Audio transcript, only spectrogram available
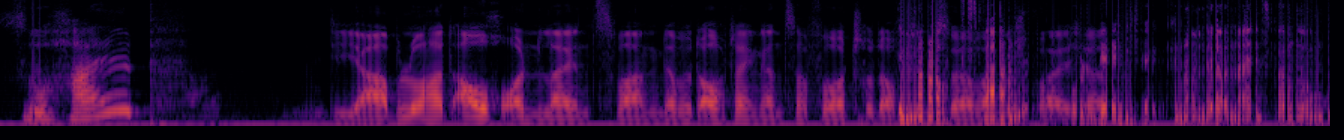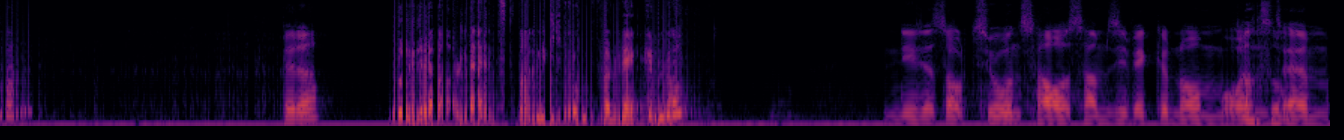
So halb? Diablo hat auch Online-Zwang, da wird auch dein ganzer Fortschritt auf dem Server gespeichert. der Online-Zwang Bitte? Wurde der Online-Zwang nicht irgendwann weggenommen? Nee, das Auktionshaus haben sie weggenommen und so. ähm,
